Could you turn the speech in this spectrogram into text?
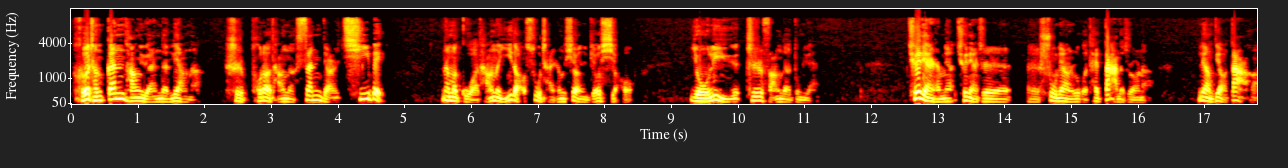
合成肝糖原的量呢是葡萄糖的三点七倍。那么果糖的胰岛素产生的效应比较小，有利于脂肪的动员。缺点是什么呀？缺点是呃数量如果太大的时候呢，量比较大哈，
